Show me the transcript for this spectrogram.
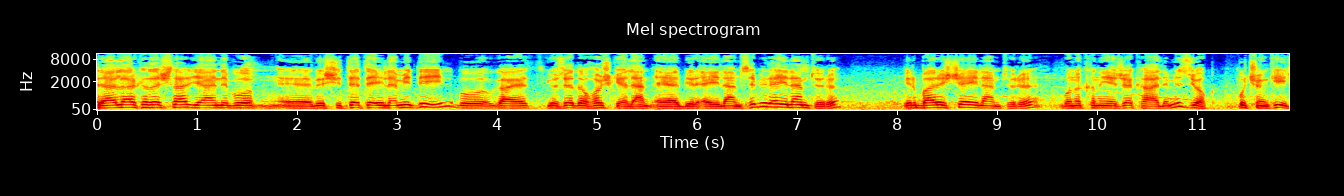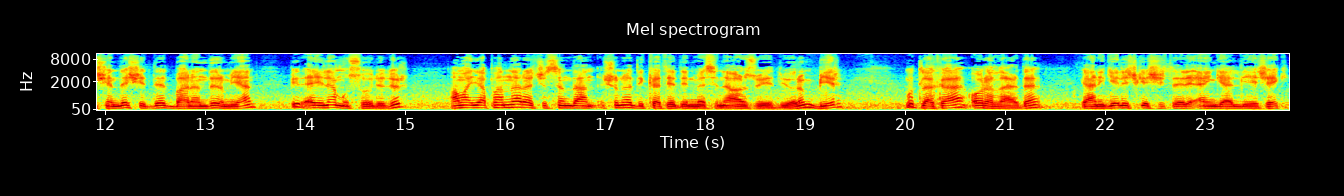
Değerli arkadaşlar yani bu e, bir şiddet eylemi değil bu gayet göze de hoş gelen eğer bir eylemse bir eylem türü bir barışçı eylem türü bunu kınayacak halimiz yok. Bu çünkü içinde şiddet barındırmayan bir eylem usulüdür. Ama yapanlar açısından şuna dikkat edilmesini arzu ediyorum. Bir, mutlaka oralarda yani geliş geçişleri engelleyecek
